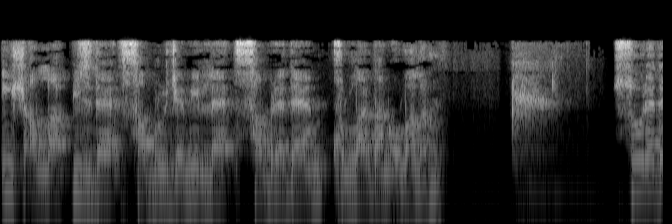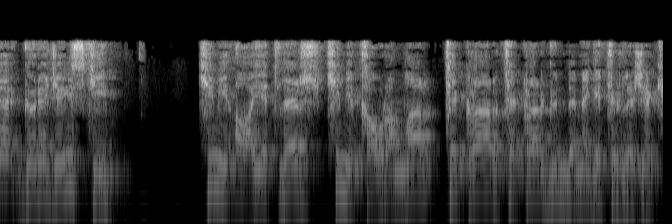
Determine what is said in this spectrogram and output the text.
İnşallah biz de sabru cemille sabreden kullardan olalım. Surede göreceğiz ki kimi ayetler, kimi kavramlar tekrar tekrar gündeme getirilecek.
